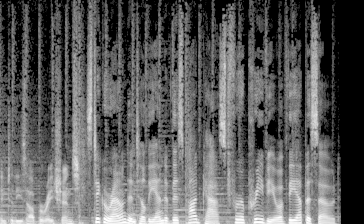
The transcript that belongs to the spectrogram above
into these operations. Stick around until the end of this podcast for a preview of the episode.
